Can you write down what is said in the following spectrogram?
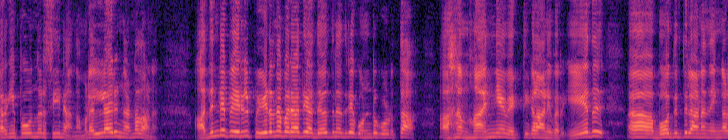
ഇറങ്ങിപ്പോകുന്ന ഒരു സീനാണ് നമ്മളെല്ലാവരും കണ്ടതാണ്. അതിന്റെ പേരിൽ പീഡന പരാതി അദ്ദേഹത്തിനെതിരെ കൊണ്ടു കൊടുത്ത മാന്യ വ്യക്തികളാണിവർ. ഏത് ബോധ്യത്തിലാണ് നിങ്ങൾ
